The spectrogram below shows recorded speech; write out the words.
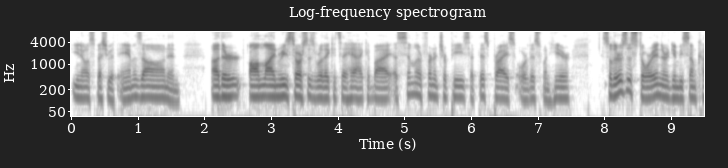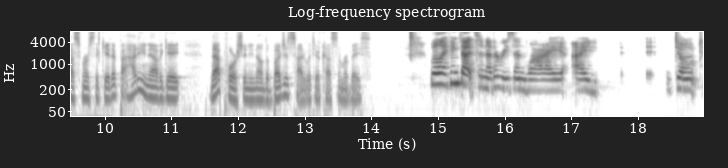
you know especially with amazon and other online resources where they could say hey i could buy a similar furniture piece at this price or this one here. So there's a story and there are going to be some customers that get it but how do you navigate that portion you know the budget side with your customer base? Well i think that's another reason why i don't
